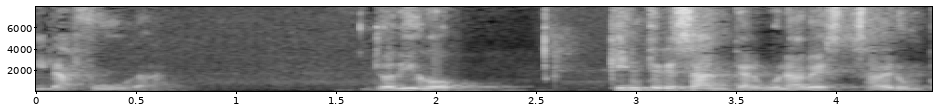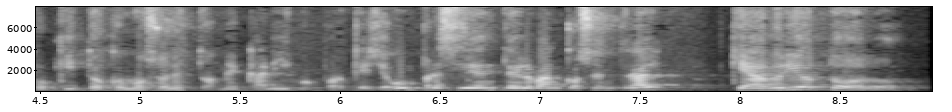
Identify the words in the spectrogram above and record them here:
y la fuga. Yo digo, qué interesante alguna vez saber un poquito cómo son estos mecanismos, porque llegó un presidente del Banco Central que abrió todo,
